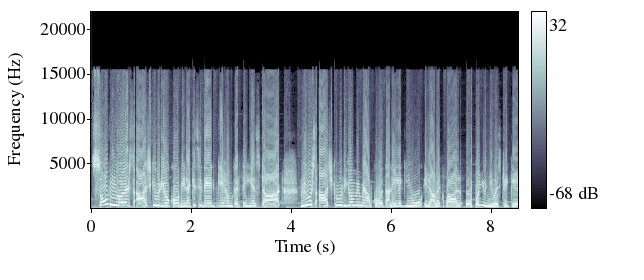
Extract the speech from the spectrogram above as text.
so so, viewers आज की वीडियो को बिना किसी देर के हम करते हैं स्टार्ट व्यूअर्स आज की वीडियो में मैं आपको बताने लगी हूँ इलाम इकबाल ओपन यूनिवर्सिटी के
